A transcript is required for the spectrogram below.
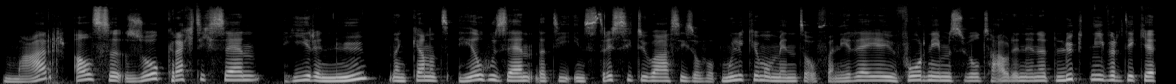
Maar als ze zo krachtig zijn hier en nu, dan kan het heel goed zijn dat die in stresssituaties of op moeilijke momenten of wanneer je je voornemens wilt houden en het lukt niet verdikken,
